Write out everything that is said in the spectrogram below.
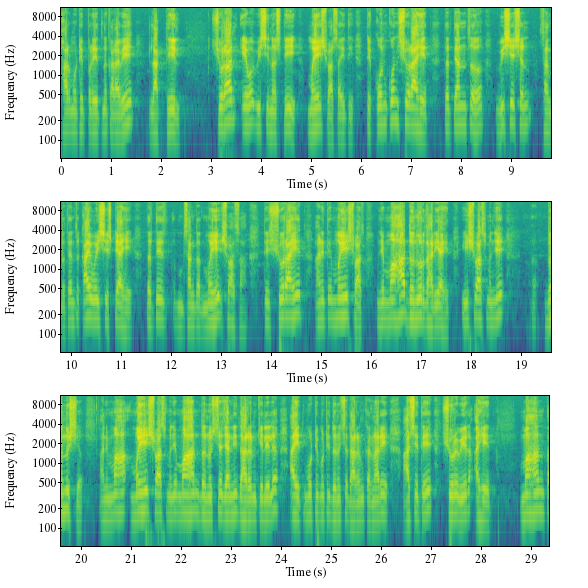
फार मोठे प्रयत्न करावे लागतील. शुरान एव विशिनष्टी महेश्वासा येते ते कोण कोण शुर आहेत? तर त्यांचं विशेषण सांगतात. त्यांचं काय वैशिष्ट्य आहे? तर ते सांगतात महेश्वासा. ते शूर आहेत आणि ते महेश्वास म्हणजे महाधनुर्धारी आहेत. ईश्वास म्हणजे धनुष्य. आणि महा महेश्वास म्हणजे महान धनुष्य ज्यांनी धारण केलेलं आहेत मोठी मोठी धनुष्य धारण करणारे असे ते शूरवीर आहेत. महांत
